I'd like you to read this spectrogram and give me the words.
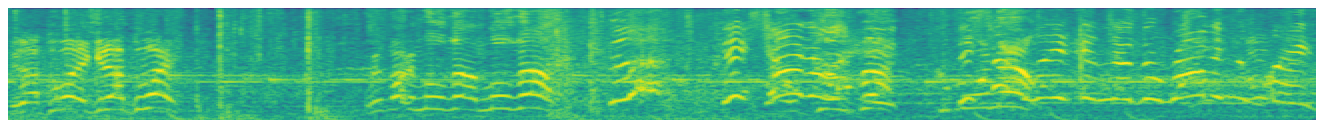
Get out the way, get out the way! Everybody move out, move out! They shot Okay, him! back. Come They on shot out. Blake and they're, they're robbing the place!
